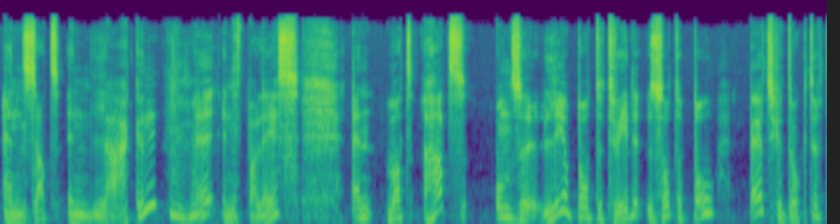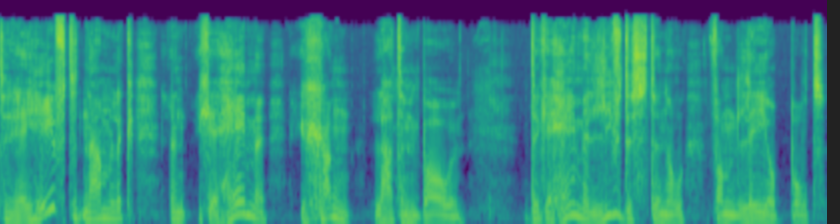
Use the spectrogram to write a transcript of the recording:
en zat in Laken, hè, in het paleis. En wat had onze Leopold II, Zotte Pol, uitgedokterd. Hij heeft namelijk een geheime gang laten bouwen. De geheime liefdestunnel van Leopold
